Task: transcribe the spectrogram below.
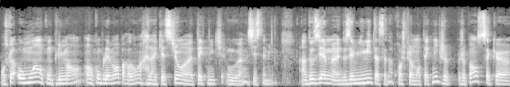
en tout cas, au moins en complément, en complément pardon, à la question euh, technique ou euh, systémique. Un deuxième, une deuxième limite à cette approche purement technique, je, je pense, c'est que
